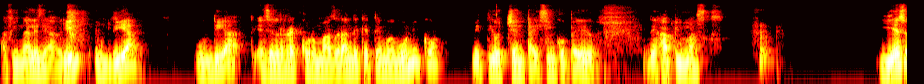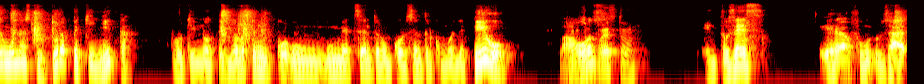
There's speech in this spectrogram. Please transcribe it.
a finales de abril, un día, un día es el récord más grande que tengo en único, metí 85 pedidos de Happy Masks. Y eso en una estructura pequeñita, porque no te, yo no tengo un, un net center, un call center como el de Tigo. Por supuesto. Entonces, era, o sea,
